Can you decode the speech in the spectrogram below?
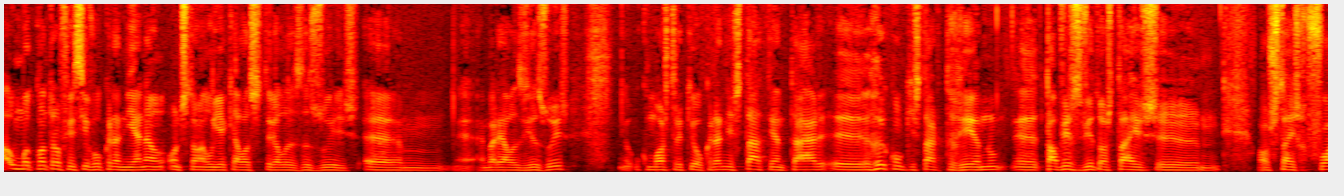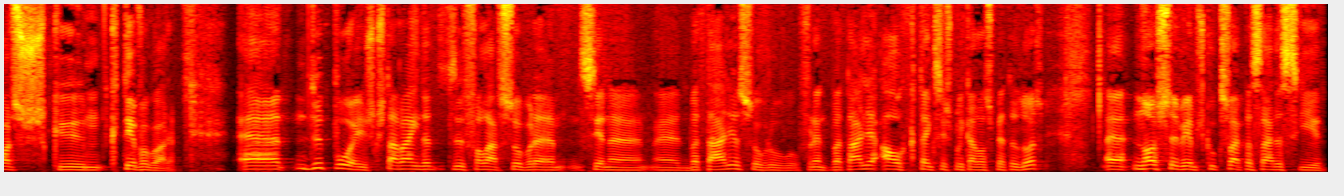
há uma contraofensiva ucraniana onde estão ali aquelas estrelas azuis, uh, amarelas e azuis, o que mostra que a Ucrânia está a tentar uh, reconquistar terreno, talvez devido aos tais, aos tais reforços que, que teve agora. depois, gostava ainda de falar sobre a cena de batalha, sobre o frente de batalha, algo que tem que ser explicado aos espectadores. nós sabemos que o que se vai passar a seguir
